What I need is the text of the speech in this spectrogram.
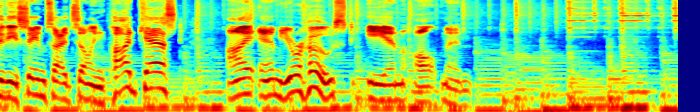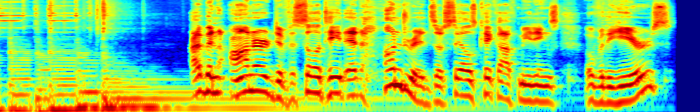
to the Same Side Selling Podcast. I am your host, Ian Altman. I've been honored to facilitate at hundreds of sales kickoff meetings over the years,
